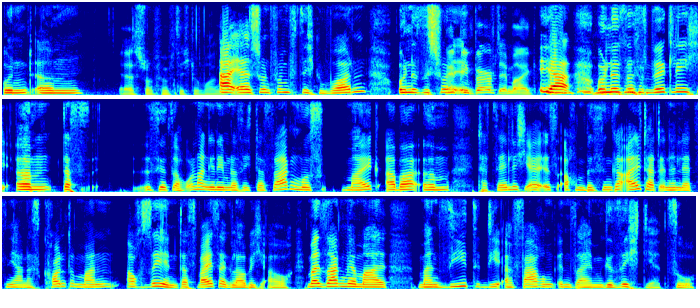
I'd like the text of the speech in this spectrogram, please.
und ähm, er ist schon 50 geworden. Ah, er ist schon 50 geworden und es ist schon. Happy Birthday, Mike. Ja, und es ist wirklich, ähm, das ist jetzt auch unangenehm, dass ich das sagen muss, Mike, aber ähm, tatsächlich, er ist auch ein bisschen gealtert in den letzten Jahren. Das konnte man auch sehen. Das weiß er, glaube ich, auch. Mal sagen wir mal, man sieht die Erfahrung in seinem Gesicht jetzt so.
